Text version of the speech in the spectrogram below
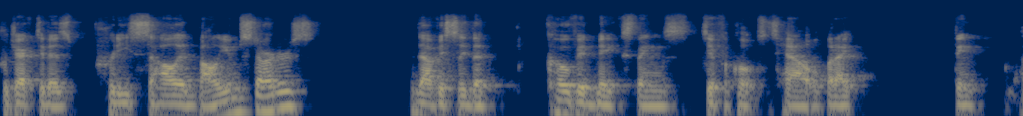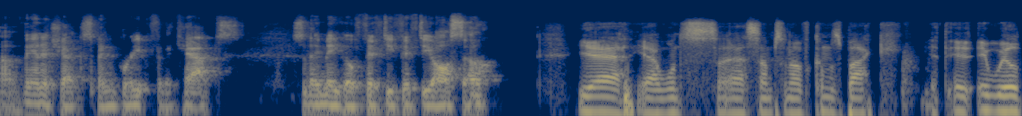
projected as pretty solid volume starters, and obviously the COVID makes things difficult to tell. But I think uh, Vanecek's been great for the Caps, so they may go 50-50 also. Yeah, yeah. Once uh, Samsonov comes back, it, it, it will,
